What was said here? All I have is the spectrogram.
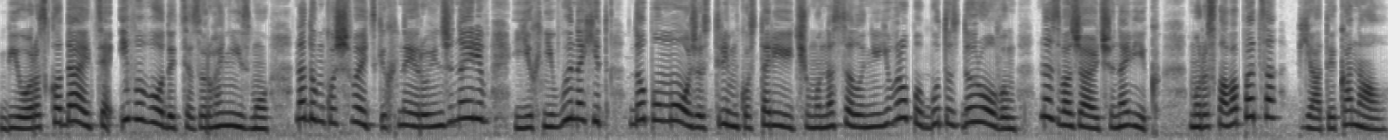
біорозкладається і виводиться з організму. На думку шведських нейроінженерів, їхній винахід допоможе стрімко старіючому населенню Європи бути здоровим, незважаючи на вік. Мирослава Пеца, п'ятий канал.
